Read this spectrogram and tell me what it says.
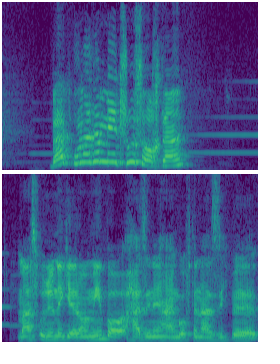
بعد اومدن مترو ساختن. مسئولین گرامی با هزینه هنگفت نزدیک به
